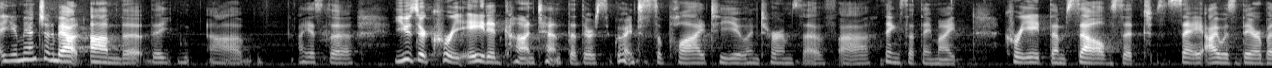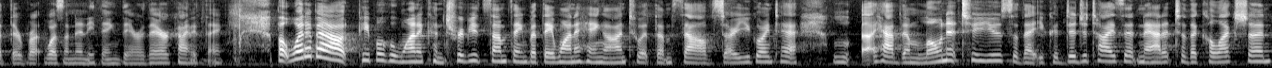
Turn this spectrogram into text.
You mentioned about um, the, the uh, I guess, the user-created content that they're going to supply to you in terms of uh, things that they might create themselves that say, I was there, but there wasn't anything there, there kind of thing. But what about people who want to contribute something, but they want to hang on to it themselves? Are you going to ha- have them loan it to you so that you could digitize it and add it to the collection?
